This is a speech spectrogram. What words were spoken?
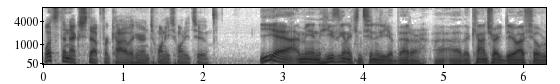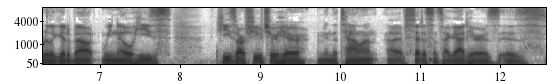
What's the next step for Kyler here in 2022? Yeah, I mean, he's going to continue to get better. Uh, uh, the contract deal, I feel really good about. We know he's he's our future here. I mean, the talent I've said it since I got here is is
